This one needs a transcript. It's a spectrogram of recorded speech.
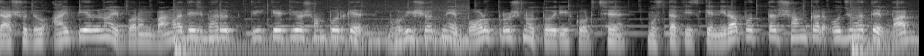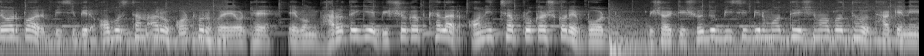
যা শুধু আইপিএল নয়, বরং বাংলাদেশ ভারত ক্রিকেটীয় সম্পর্কের ভবিষ্যৎ নিয়ে বড় প্রশ্ন তৈরি করছে। মুস্তাফিজকে নিরাপত্তার শঙ্কার অজুহাতে বাদ দেওয়ার পর বিসিবির অবস্থান আরও কঠোর হয়ে ওঠে এবং ভারতে গিয়ে বিশ্বকাপ খেলার অনিচ্ছা প্রকাশ করে বোর্ড। বিষয়টি শুধু বিসিবির মধ্যেই সীমাবদ্ধ থাকেনি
